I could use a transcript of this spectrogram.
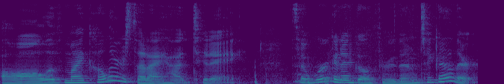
all of my colors that I had today. So we're gonna go through them together.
